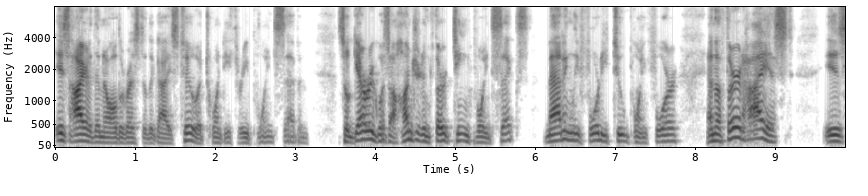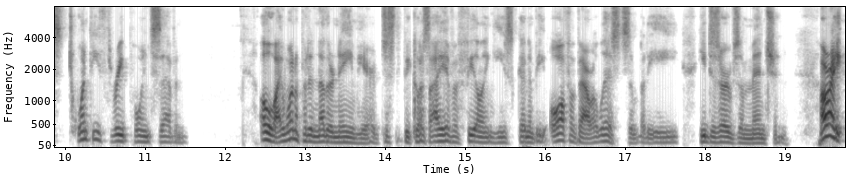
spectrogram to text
is higher than all the rest of the guys, too, at 23.7. So Gehrig was 113.6, Mattingly 42.4, and the third highest is 23.7. Oh, I want to put another name here just because I have a feeling he's going to be off of our list. Somebody he, he deserves a mention. All right.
